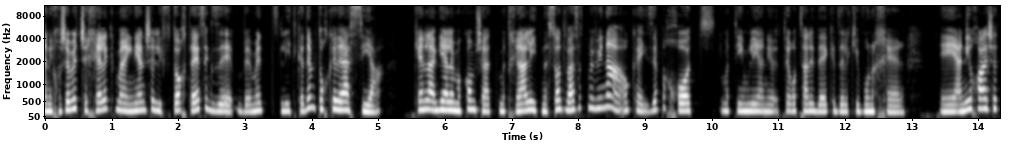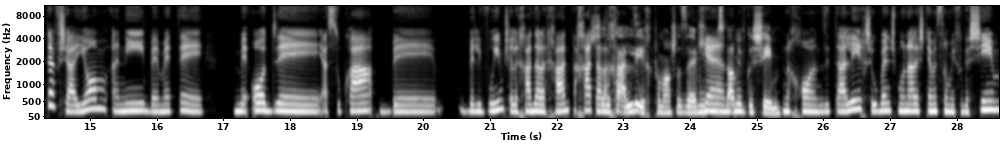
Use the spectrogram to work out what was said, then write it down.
אני חושבת שחלק מהעניין של לפתוח את העסק זה באמת להתקדם תוך כדי עשייה. כן להגיע למקום שאת מתחילה להתנסות ואז את מבינה, אוקיי, זה פחות מתאים לי, אני יותר רוצה לדייק את זה לכיוון אחר. אה, אני יכולה לשתף שהיום אני באמת אה, מאוד אה, עסוקה ב... בליוויים של אחד על אחד, אחת על אחת. שזה תהליך, כלומר שזה כן, מספר מפגשים. נכון, זה תהליך שהוא בין 8 ל-12 מפגשים,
